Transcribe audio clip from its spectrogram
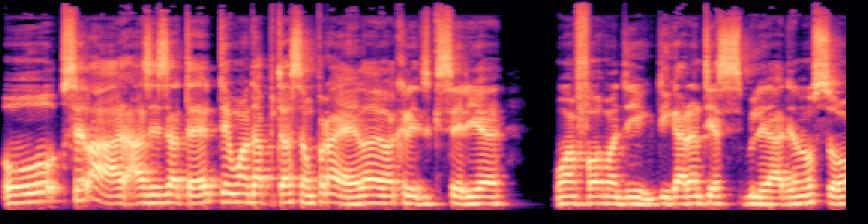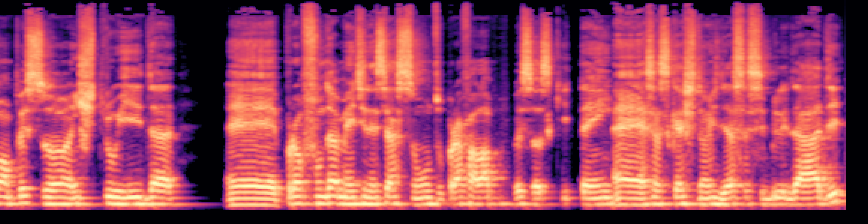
ou sei lá, às vezes até ter uma adaptação para ela, eu acredito que seria uma forma de, de garantir acessibilidade. Eu não sou uma pessoa instruída é, profundamente nesse assunto para falar para pessoas que têm é, essas questões de acessibilidade,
